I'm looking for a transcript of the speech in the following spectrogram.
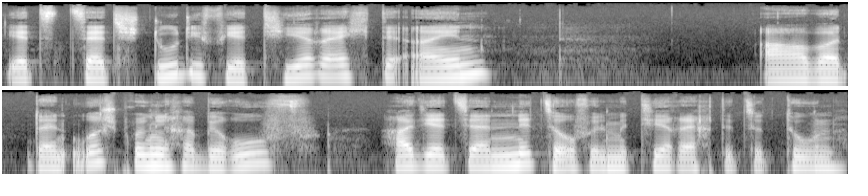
Jetzt setzt du die vier Tierrechte ein, aber dein ursprünglicher Beruf hat jetzt ja nicht so viel mit Tierrechten zu tun.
